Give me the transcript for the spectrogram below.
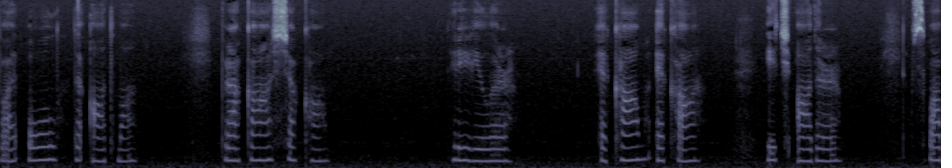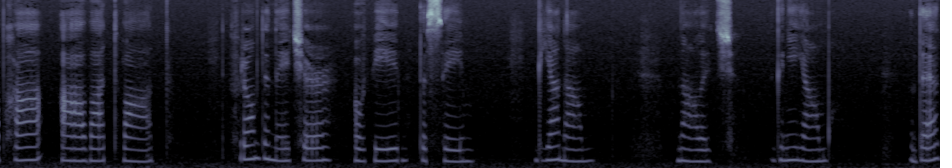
by all the Atma. Prakashaka Revealer. Ekam Eka. Each other. Swabha avatvat. From the nature of being the same Gyanam knowledge Gniyam that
